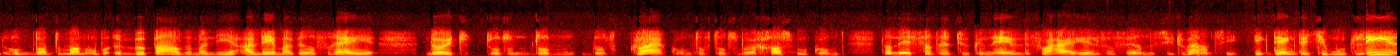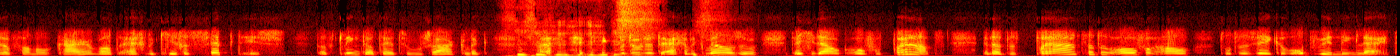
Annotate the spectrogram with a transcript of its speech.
omdat de man op een bepaalde manier alleen maar wil vrijen, nooit tot een, tot, een, tot klaar komt of tot een orgasme komt, dan is dat natuurlijk een hele, voor haar hele vervelende situatie. Ik denk dat je moet leren van elkaar wat eigenlijk je recept is. Dat klinkt altijd zo zakelijk. maar ik bedoel het eigenlijk wel zo. Dat je daar ook over praat. En dat het praten erover al tot een zekere opwinding leidt.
